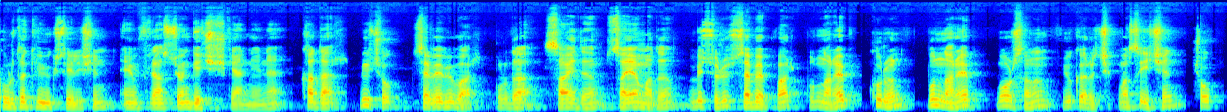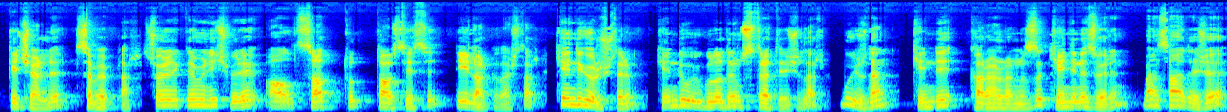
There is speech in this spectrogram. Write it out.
kurdaki yükselişin enflasyon geçişkenliğine kadar birçok sebebi var. Burada saydığım, sayamadığım bir sürü sebep var. Bunlar hep kurun, bunlar hep borsanın yukarı çıkması için çok geçerli sebepler. Söylediklerimin hiçbiri al, sat, tut tavsiyesi değil arkadaşlar. Kendi görüşlerim, kendi uyguladığım stratejiler. Bu yüzden kendi kararlarınızı kendiniz verin. Ben sadece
